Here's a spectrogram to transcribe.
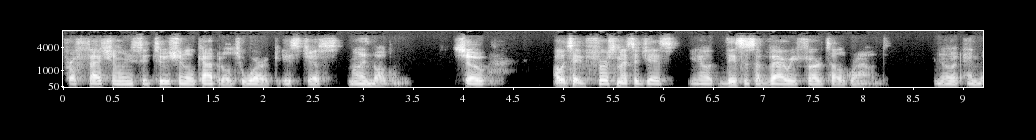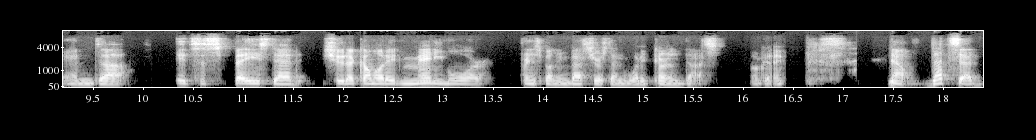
professional institutional capital to work is just mind-boggling. So I would say the first message is, you know, this is a very fertile ground, you know, and and uh, it's a space that should accommodate many more principal investors than what it currently does. Okay. Now that said,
